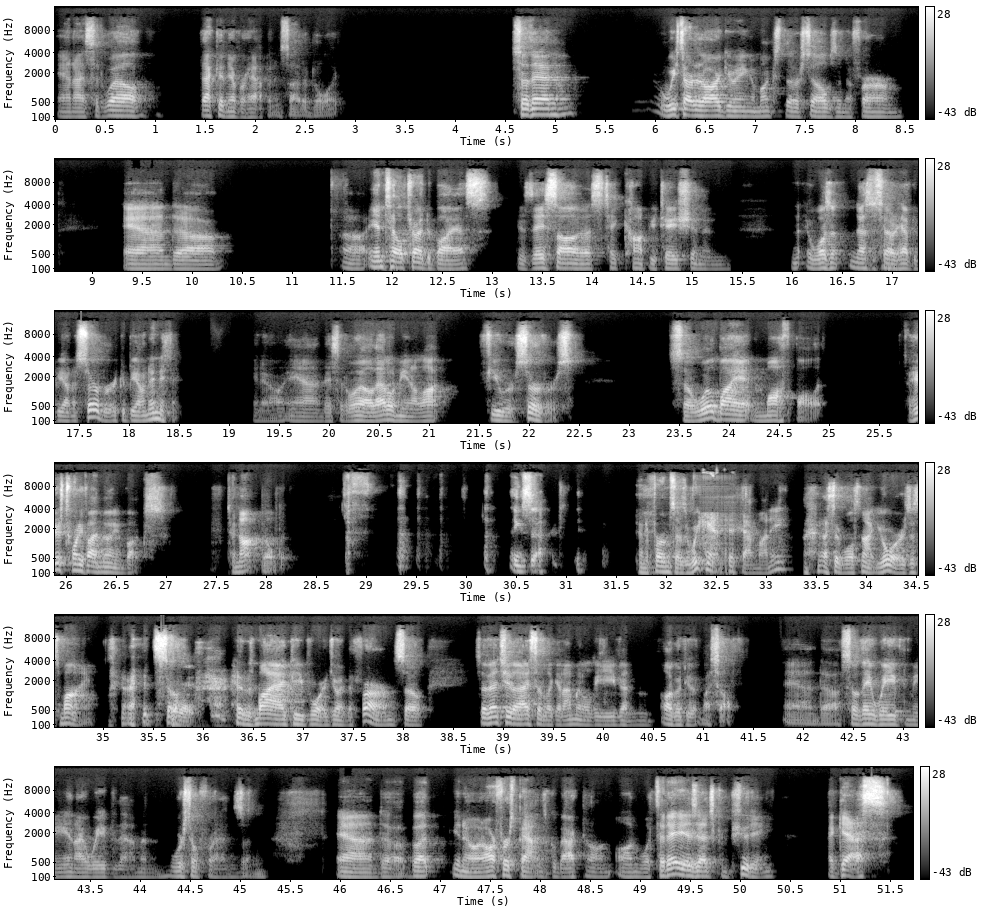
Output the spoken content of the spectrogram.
And I said, well, that could never happen inside of Deloitte. So then we started arguing amongst ourselves in the firm, and uh, uh, Intel tried to buy us because they saw us take computation, and it wasn't necessarily have to be on a server; it could be on anything, you know. And they said, "Well, that'll mean a lot fewer servers, so we'll buy it and mothball it." So here's 25 million bucks to not build it. exactly. And the firm says, we can't take that money. I said, well, it's not yours, it's mine. so right. it was my IP before I joined the firm. So, so eventually I said, look, I'm going to leave and I'll go do it myself. And uh, so they waived me and I waived them and we're still friends. And, and, uh, but, you know, our first patents go back on, on what today is edge computing, I guess.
